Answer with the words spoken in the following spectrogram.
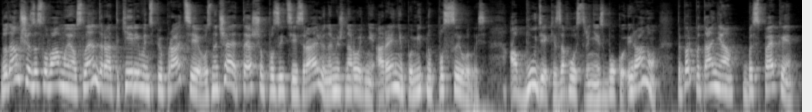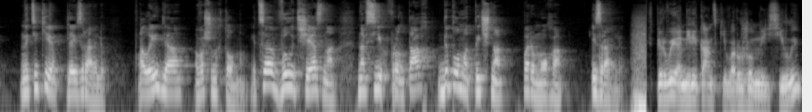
Додам, що за словами Ослендера, такий рівень співпраці означає те, що позиції Ізраїлю на міжнародній арені помітно посилились. А будь-які загострення із боку Ірану тепер питання безпеки не тільки для Ізраїлю, але й для Вашингтону. І це величезна на всіх фронтах дипломатична перемога Ізраїлю. Впервые американские вооруженные силы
